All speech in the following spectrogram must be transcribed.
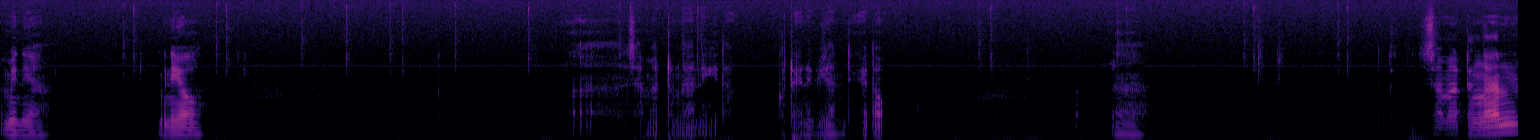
Amin ya. Amin yo sama dengan ini kita gede ini biar ketok nah sama dengan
